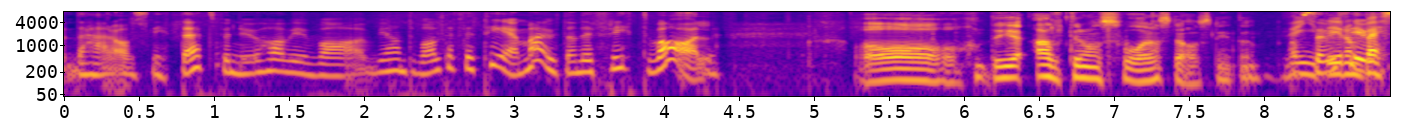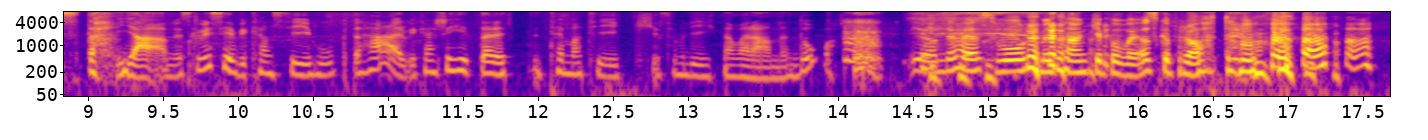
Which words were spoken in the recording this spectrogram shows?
det här avsnittet, för nu har vi, val, vi har inte valt efter tema, utan det är fritt val. Åh, det är alltid de svåraste avsnitten. Nej, Alltså, det vi är de bästa. Ja, nu ska vi se om vi kan sy ihop det här. Vi kanske hittar ett tematik som liknar varandra ändå. Ja, det har jag svårt med tanke på vad jag ska prata om.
